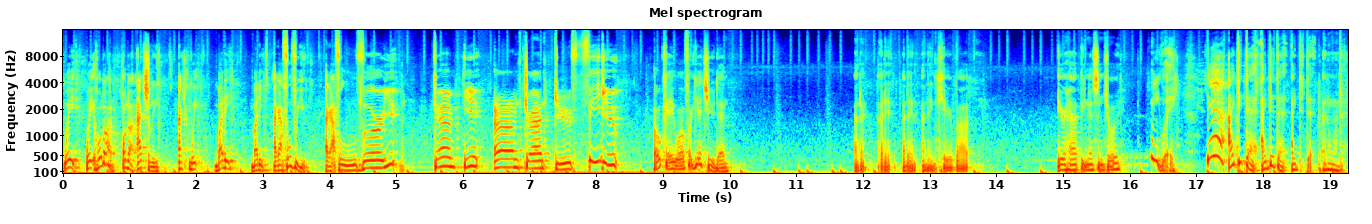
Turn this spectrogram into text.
Wait, wait, hold on. Hold on. Actually, actually, wait. Buddy, buddy, I got food for you. I got food for you. Come here. I'm trying to feed you. Okay, well, forget you then. I didn't, I didn't, I didn't, I didn't care about your happiness and joy. Anyway, yeah, I did that. I did that. I did that. I don't want that.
